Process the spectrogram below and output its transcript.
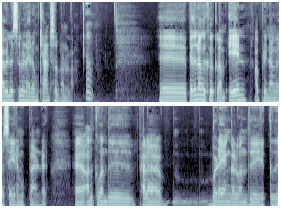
அவளை சில நேரம் கேன்சல் பண்ணலாம். இப்போ இதை நாங்கள் கேட்கலாம். ஏன் அப்படி நாங்கள் செய்கிறோம் உப்பாண்டு அதுக்கு வந்து பல விடயங்கள் வந்து இருக்குது.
